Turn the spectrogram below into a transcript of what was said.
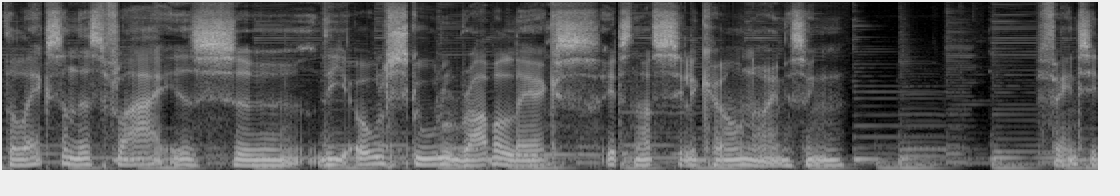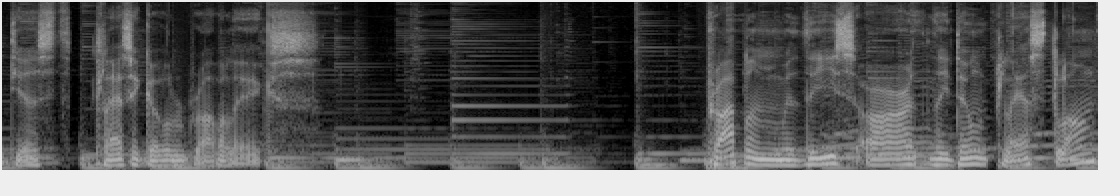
The legs on this fly is uh, the old school rubber legs. It's not silicone or anything fancy, just classic old rubber legs. Problem with these are they don't last long.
